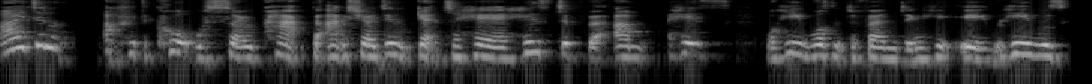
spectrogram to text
I didn't. the court was so packed that actually I didn't get to hear his um his well, he wasn't defending, he, he, he was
